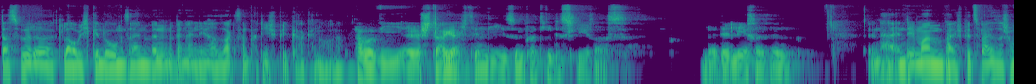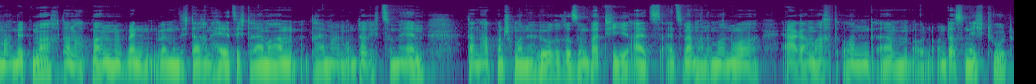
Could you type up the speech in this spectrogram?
das würde, glaube ich, gelogen sein, wenn, wenn ein Lehrer sagt, Sympathie spielt gar keine Rolle. Aber wie äh, steigere ich denn die Sympathie des Lehrers oder der Lehrerin? Indem man beispielsweise schon mal mitmacht, dann hat man, wenn, wenn man sich daran hält, sich dreimal, im, dreimal im Unterricht zu melden, dann hat man schon mal eine höhere Sympathie, als, als wenn man immer nur Ärger macht und, ähm, und, und das nicht tut.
